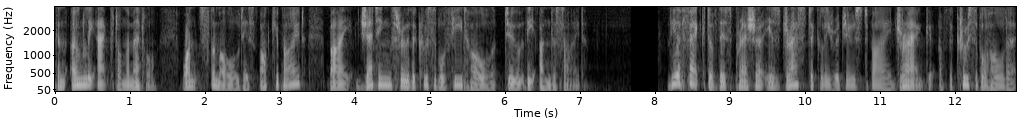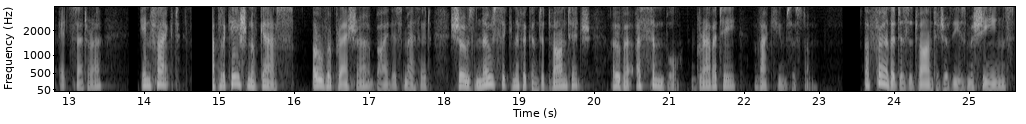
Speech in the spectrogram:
can only act on the metal once the mould is occupied by jetting through the crucible feed hole to the underside. The effect of this pressure is drastically reduced by drag of the crucible holder, etc. In fact, application of gas overpressure by this method shows no significant advantage over a simple gravity vacuum system. A further disadvantage of these machines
